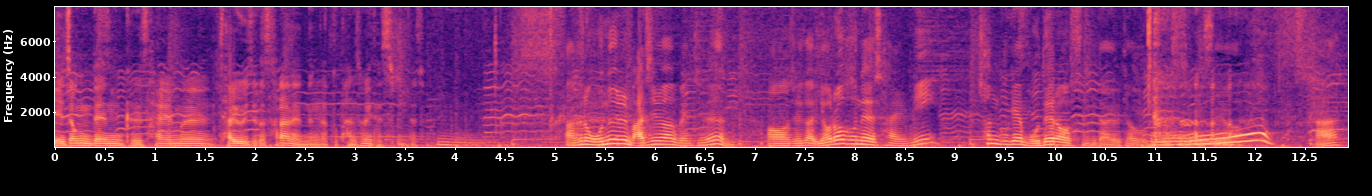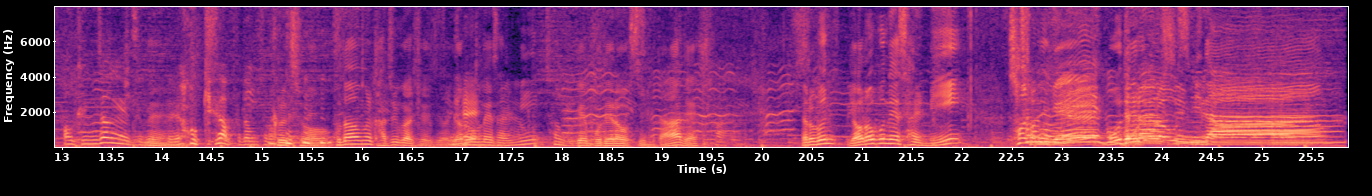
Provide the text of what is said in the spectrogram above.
예정된 그 삶을 자유의지로 살아냈는가 또 반성이 됐습니다. 저는. 음. 아 그럼 오늘 마지막 멘트는 어, 저희가 여러분의 삶이 천국의 모델하우스입니다. 이렇게 하고 자, 어, 굉장히 지금 네. 네. 어깨가 부담스러워. 그렇죠. 부담을 가지고 가셔야죠. 네. 여러분의 삶이 천국의 모델하우스입니다. 네. 여러분, 여러분의 삶이 천국의 모델하우스입니다. 아,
